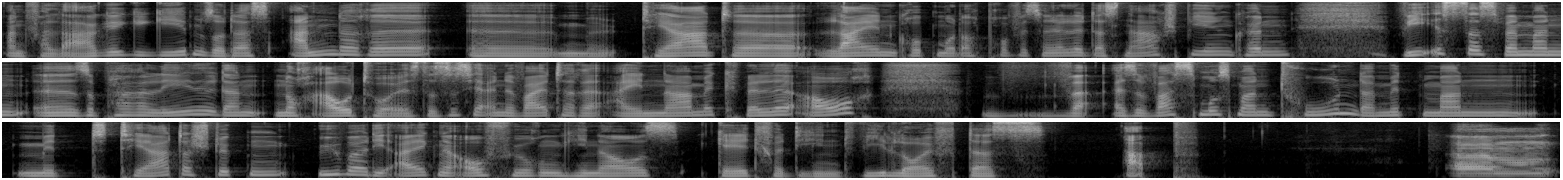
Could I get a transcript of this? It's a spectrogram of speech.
an Verlage gegeben, sodass andere äh, Theater, Laiengruppen oder auch Professionelle das nachspielen können. Wie ist das, wenn man äh, so parallel dann noch Autor ist? Das ist ja eine weitere Einnahmequelle auch also was muss man tun, damit man mit Theaterstücken über die eigene Aufführung hinaus Geld verdient? Wie läuft das ab? Ähm,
